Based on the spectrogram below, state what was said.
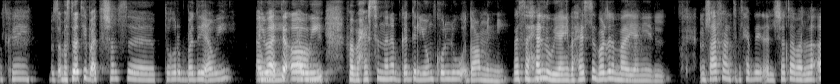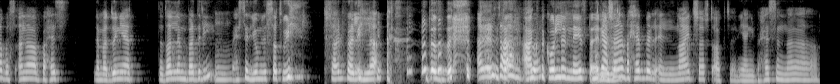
okay. بس بس دلوقتي بقت الشمس بتغرب بدري قوي الوقت قوي آه. قوي فبحس إن أنا بجد اليوم كله ضاع مني. بس حلو يعني بحس برضه لما يعني ال... مش عارفة انت بتحبي الشتاء ولا لأ بس أنا بحس لما الدنيا تضلم بدري مم. بحس اليوم لسه طويل. مش عارفة ليه. لأ. أنا مش عكس كل الناس ممكن عشان تقريبا. أنا بحب النايت شيفت أكتر يعني بحس إن أنا.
